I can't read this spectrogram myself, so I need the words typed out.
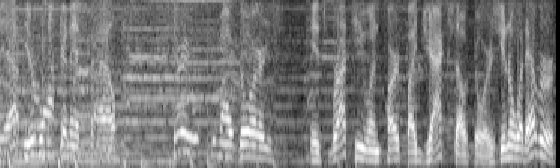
Yeah, you're rocking it, pal. Terry Wickstrom Outdoors is brought to you in part by Jack's Outdoors. You know, whatever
